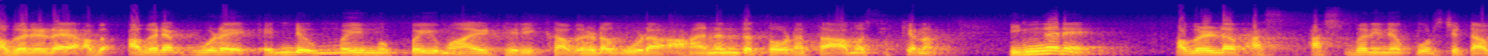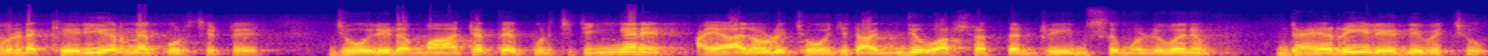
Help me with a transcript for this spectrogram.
അവരുടെ അവരെ കൂടെ എന്റെ ഉമ്മയും ഉപ്പയും ആയിട്ട് എനിക്ക് അവരുടെ കൂടെ ആനന്ദത്തോടെ താമസിക്കണം. ഇങ്ങനെ അവരുടെ ഹസ് ഹസ്ബൻഡിനെ കുറിച്ചിട്ട് അവരുടെ കരിയറിനെ കുറിച്ചിട്ട് ജോലിയുടെ മാറ്റത്തെ കുറിച്ചിട്ട് ഇങ്ങനെ അയാളോട് ചോദിച്ചിട്ട് അഞ്ചു വർഷത്തെ ഡ്രീംസ് മുഴുവനും ഡയറിയിൽ എഴുതി വെച്ചു.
